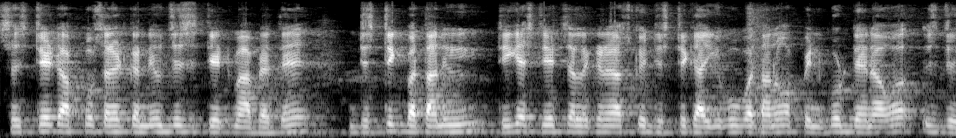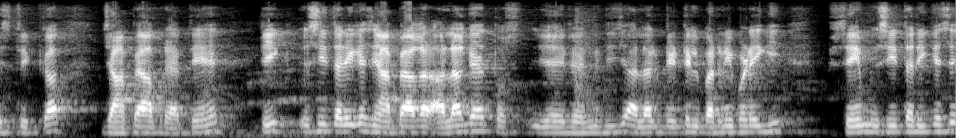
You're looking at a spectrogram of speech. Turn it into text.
स्टेट आपको सेलेक्ट करनी होगी जिस स्टेट में आप रहते हैं डिस्ट्रिक्ट बतानी हुई, ठीक है? स्टेट सेलेक्ट करना है, उसकी डिस्ट्रिक्ट आएगी वो बताना होगा पिन कोड देना होगा इस डिस्ट्रिक्ट का, जहाँ पे आप रहते हैं, ठीक? इसी तरीके से यहाँ पे अगर अलग है तो ये रहने दीजिए, अलग डिटेल भरनी पड़ेगी सेम इसी तरीके से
